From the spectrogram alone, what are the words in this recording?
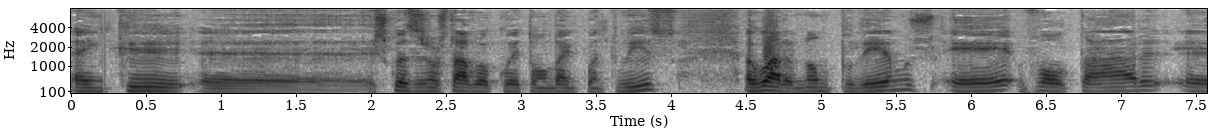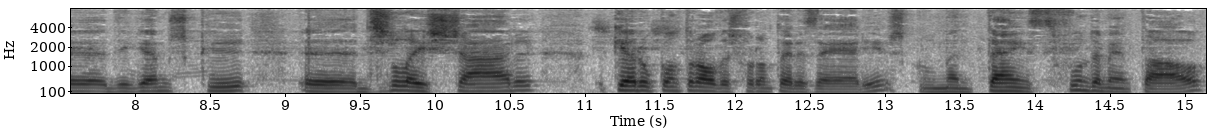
em que uh, as coisas não estavam a correr tão bem quanto isso. Agora, não podemos é voltar, uh, digamos que, uh, desleixar quer o controle das fronteiras aéreas, que mantém-se fundamental,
